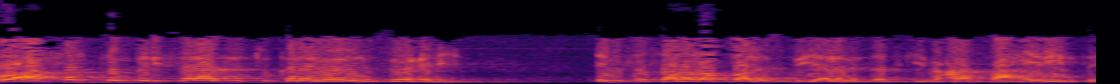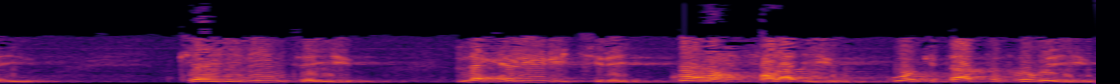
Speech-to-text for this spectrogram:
oo afartan beri salaaduu tukanayo waa inuu soo celiyo. Imse salaadood baa la isku yeelanay dadkii macnaa saaxiriinta iyo kaahiniinta iyo la xidhiiri jiray kuwa wax fala iyo kuwa kitaabta roge iyo.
